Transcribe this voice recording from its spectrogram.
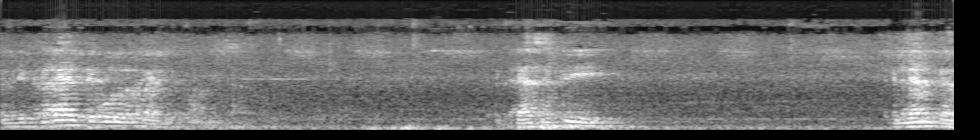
पण जे खरं आहे ते बोललं पाहिजे. त्यासाठी कल्याणकर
